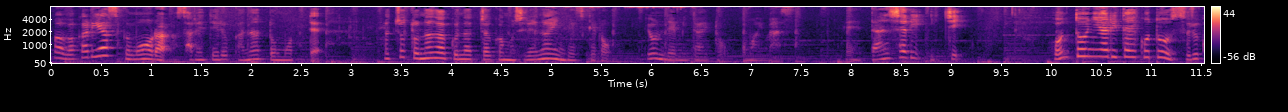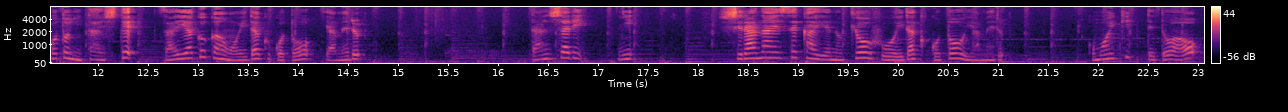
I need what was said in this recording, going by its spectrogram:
まあ、分かりやすく網羅されてるかなと思って、まあ、ちょっと長くなっちゃうかもしれないんですけど読んでみたいと思います、えー、断捨離1本当にやりたいことをすることに対して罪悪感を抱くことをやめる。断捨離2知らない世界への恐怖を抱くことをやめる。思い切ってドアを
